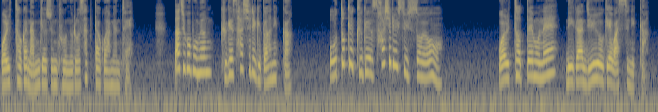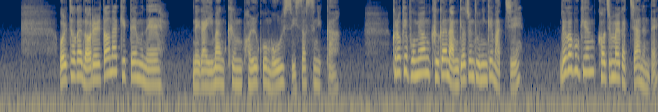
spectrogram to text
월터가 남겨준 돈으로 샀다고 하면 돼. 따지고 보면 그게 사실이기도 하니까. 어떻게 그게 사실일 수 있어요? 월터 때문에 네가 뉴욕에 왔으니까. 월터가 너를 떠났기 때문에 내가 이만큼 벌고 모을 수 있었으니까. 그렇게 보면 그가 남겨준 돈인 게 맞지. 내가 보기엔 거짓말 같지 않은데.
